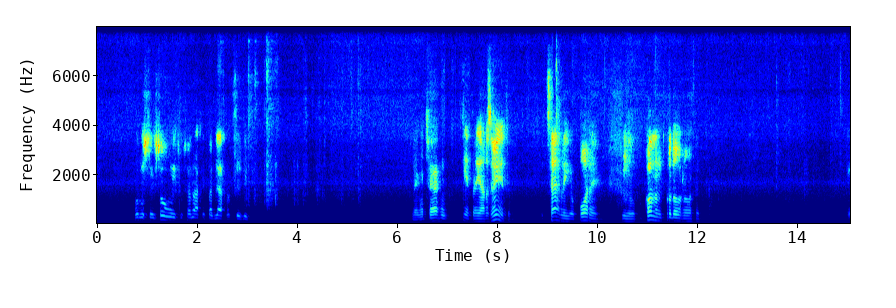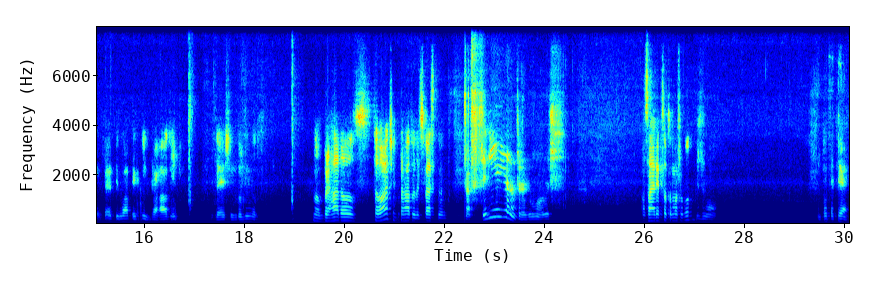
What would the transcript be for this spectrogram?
Буду сельцовую, тут вона типа бляха сидить. Як оце, Ні, то я розумію. то І цегли, і опори, і комент продовжувати. це підва технік бригади. Здається, добилось. Ну, бригаду з села чи бригаду десь вести. Та в селі я не треба домовитися. А знаєте, хто то може бути? Ну, то таке.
